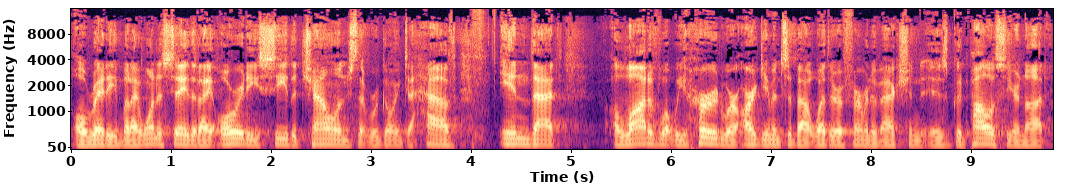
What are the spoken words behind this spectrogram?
already, but I want to say that I already see the challenge that we're going to have in that a lot of what we heard were arguments about whether affirmative action is good policy or not,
